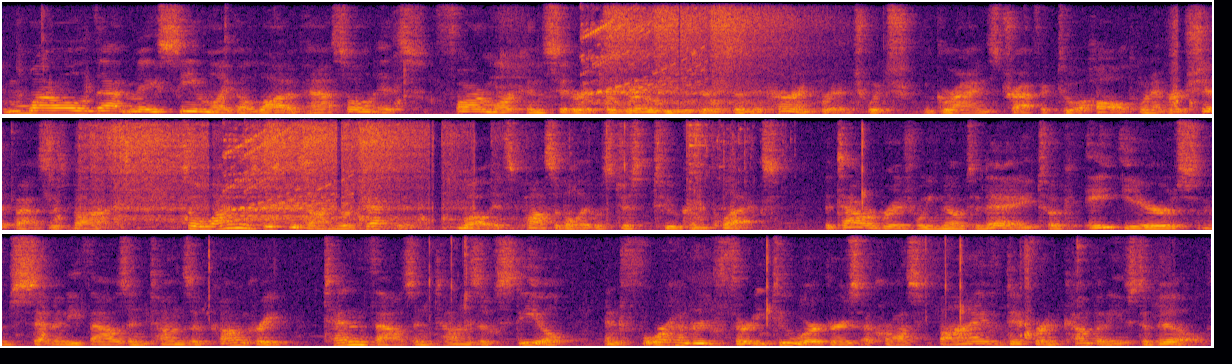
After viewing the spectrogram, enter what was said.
While that may seem like a lot of hassle, it's far more considerate to road users than the current bridge, which grinds traffic to a halt whenever a ship passes by. So why was this design rejected? Well, it's possible it was just too complex. The tower bridge we know today took eight years, 70,000 tons of concrete, 10,000 tons of steel, and 432 workers across five different companies to build.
